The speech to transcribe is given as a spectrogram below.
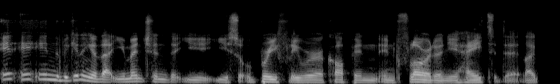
in, in the beginning of that, you mentioned that you you sort of briefly were a cop in in Florida and you hated it. Like,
